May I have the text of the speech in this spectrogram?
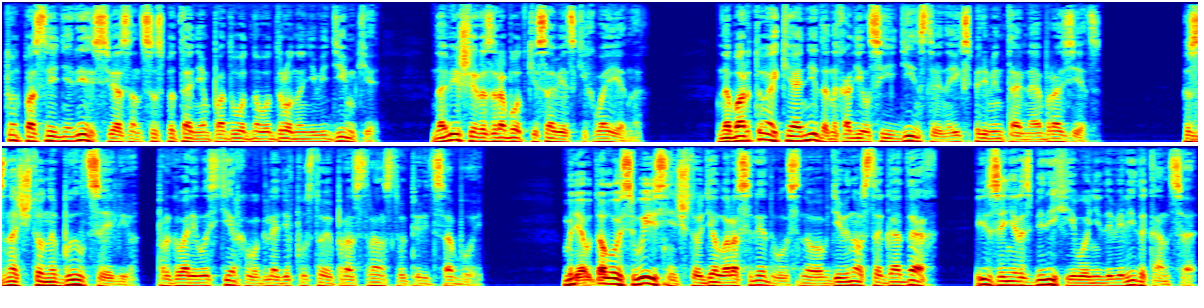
Тот последний рейс связан с испытанием подводного дрона-невидимки, новейшей разработки советских военных. На борту Океанида находился единственный экспериментальный образец. «Значит, он и был целью», — проговорила Стерхова, глядя в пустое пространство перед собой. Мне удалось выяснить, что дело расследовалось, но в 90-х годах из-за неразберихи его не довели до конца.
